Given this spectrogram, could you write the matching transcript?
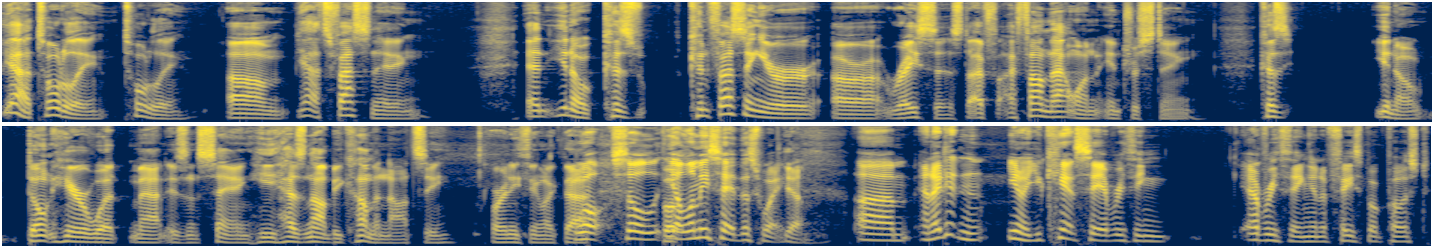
yeah, totally, totally. Um, yeah, it's fascinating. And, you know, because confessing you're uh, racist, I, f- I found that one interesting. Because, you know, don't hear what Matt isn't saying. He has not become a Nazi or anything like that. Well, so But- yeah, let me say it this way. Yeah. Um, and I didn't, you know, you can't say everything everything in a Facebook post,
